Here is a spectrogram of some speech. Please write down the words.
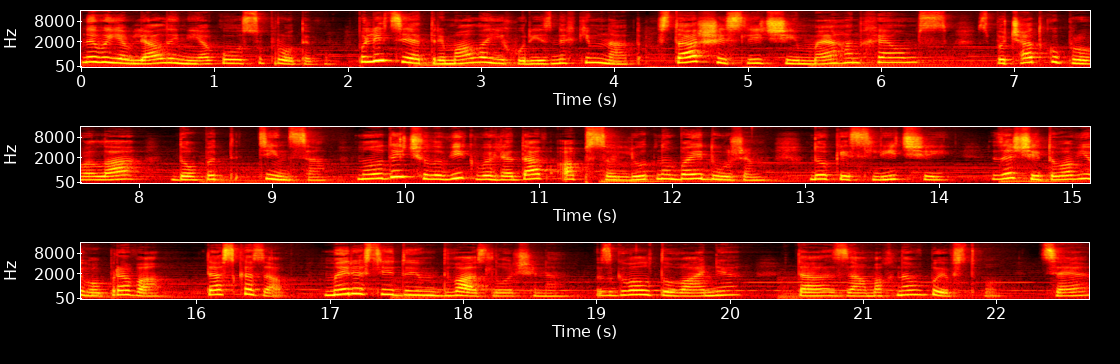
не виявляли ніякого супротиву. Поліція тримала їх у різних кімнатах. Старший слідчий Меган Хелмс спочатку провела допит Тінса. Молодий чоловік виглядав абсолютно байдужим, доки слідчий зачитував його права та сказав: Ми розслідуємо два злочини: зґвалтування та замах на вбивство. Це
